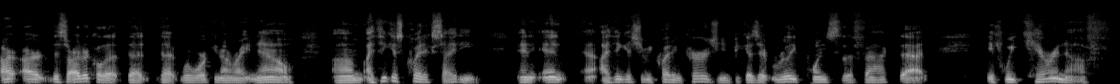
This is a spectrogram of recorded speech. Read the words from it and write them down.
our, our, this article that, that, that we're working on right now, um, I think is quite exciting. And, and I think it should be quite encouraging because it really points to the fact that if we care enough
